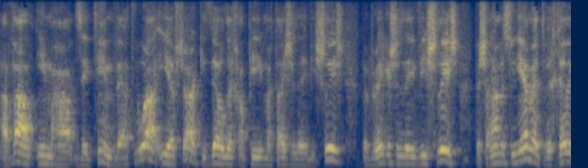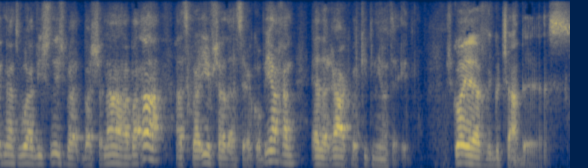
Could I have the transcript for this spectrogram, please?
אבל עם הזיתים והתבואה אי אפשר, כי זה הולך על פי מתי שזה הביא שליש, וברגע שזה הביא שליש בשנה מסוימת, וחלק מהתבואה הביא שליש בשנה הבאה, אז כבר אי אפשר לעשר הכל ביחד, אלא רק בקטניות האלה. שכוייך וגוד שבס.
